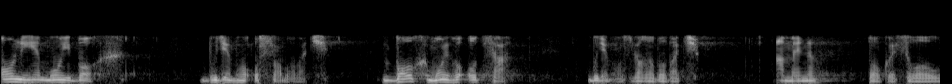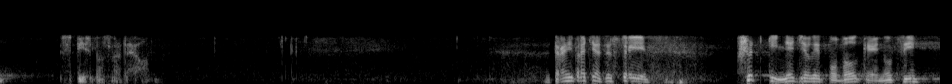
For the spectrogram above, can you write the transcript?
On je môj Boh, budem ho oslavovať. Boh môjho Otca, budem ho zvelebovať. Amen. Toľko je slov z písma svätého. Drahí bratia a sestry, všetky nedele po Veľkej noci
